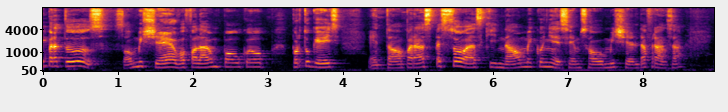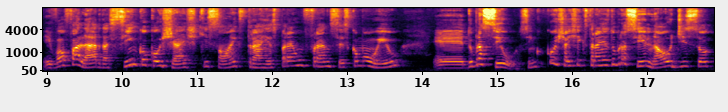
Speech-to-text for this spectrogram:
para todos, sou Michel, vou falar um pouco português. Então, para as pessoas que não me conhecem, sou Michel da França e vou falar das cinco coisas que são estranhas para um francês como eu é, do Brasil. Cinco coisas estranhas do Brasil. Não, disso,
